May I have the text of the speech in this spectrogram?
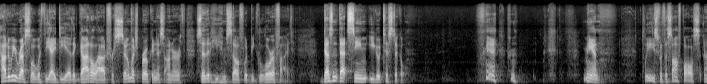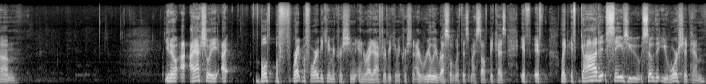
How do we wrestle with the idea that God allowed for so much brokenness on earth so that he himself would be glorified? Doesn't that seem egotistical? Man, please with the softballs. Um, you know, I, I actually, I, both bef- right before I became a Christian and right after I became a Christian, I really wrestled with this myself because if, if, like, if God saves you so that you worship Him,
